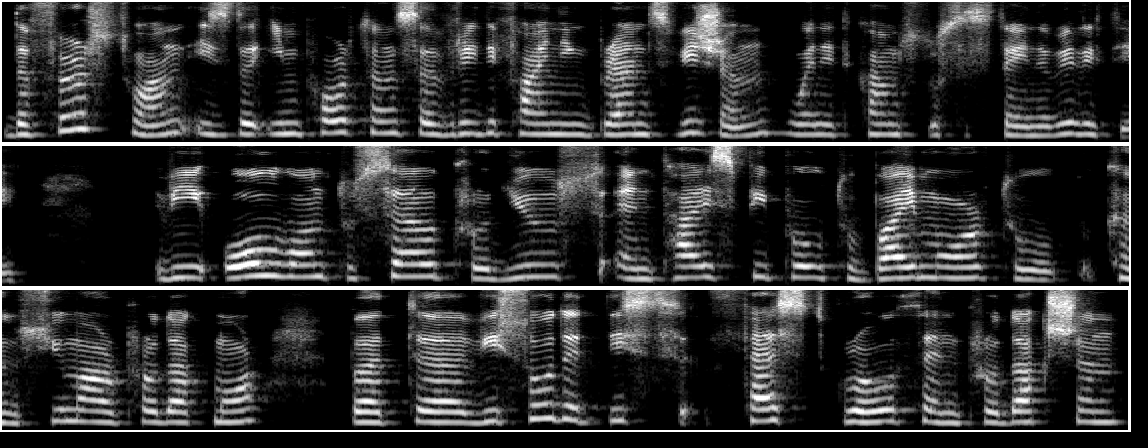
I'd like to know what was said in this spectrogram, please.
The first one is the importance of redefining brands' vision when it comes to sustainability. We all want to sell, produce, entice people to buy more, to consume our product more, but uh, we saw that this fast growth and production,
